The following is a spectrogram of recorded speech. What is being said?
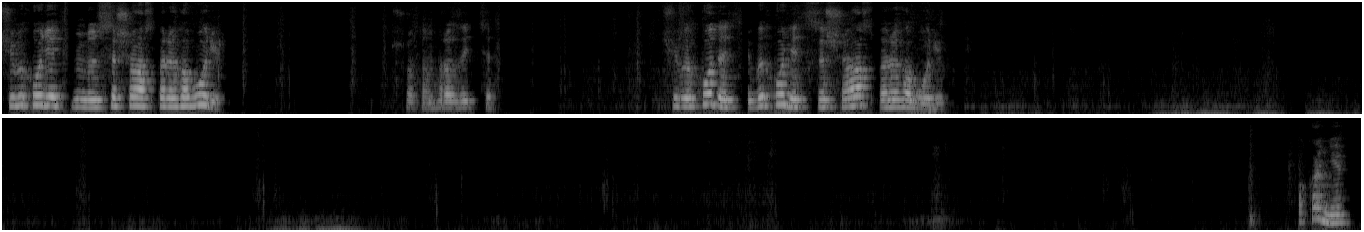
Чи виходять США з переговорів? Що там грозиться? Чи виходять, виходять США з переговорів? Пока нет.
